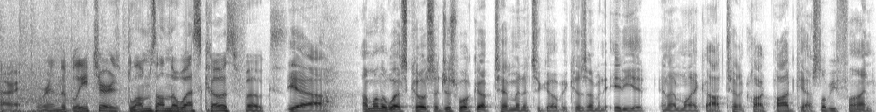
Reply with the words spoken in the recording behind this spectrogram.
All right, we're in the bleachers. Blum's on the West Coast, folks. Yeah. I'm on the West Coast. I just woke up 10 minutes ago because I'm an idiot and I'm like, oh, 10 o'clock podcast. I'll be fine.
